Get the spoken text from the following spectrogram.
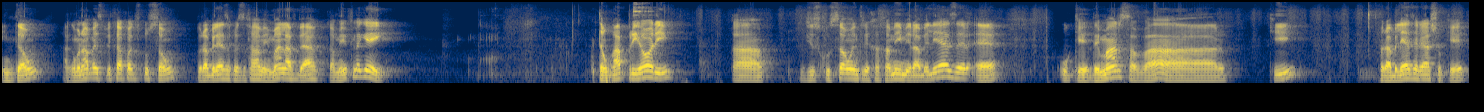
Então, a Gemara vai explicar qual a discussão do Rabi Eliezer com Ramim. Mas lá, caminho fleguei. Então, a priori, a discussão entre Rahamim e Rabi Eliezer é o que? Demar Savar, que o Rabi Eliezer acha o que?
